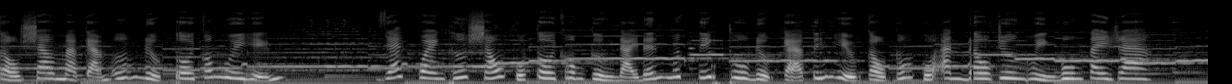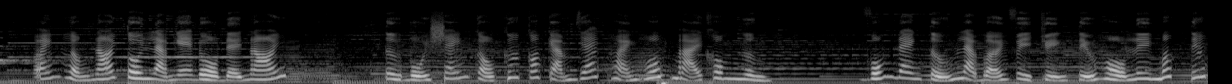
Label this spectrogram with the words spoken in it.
Cậu sao mà cảm ứng được tôi có nguy hiểm? Giác quan thứ sáu của tôi không cường đại đến mức tiếp thu được cả tín hiệu cầu cứu của anh đâu. Trương Huyền buông tay ra. Oán hận nói tôi là nghe đồ để nói. Từ buổi sáng cậu cứ có cảm giác hoảng hốt mãi không ngừng. Vốn đang tưởng là bởi vì chuyện tiểu hồ ly mất tiếp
